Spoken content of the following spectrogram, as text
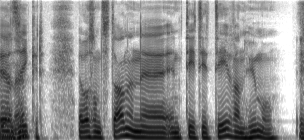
ja, hè? zeker. Dat was ontstaan in, eh, in TTT van Humo. Ja.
